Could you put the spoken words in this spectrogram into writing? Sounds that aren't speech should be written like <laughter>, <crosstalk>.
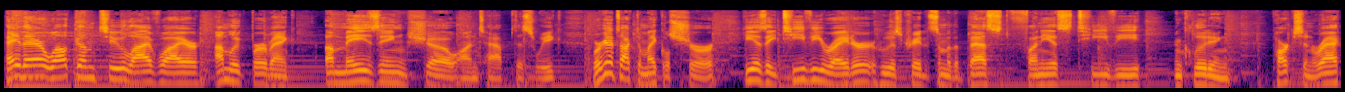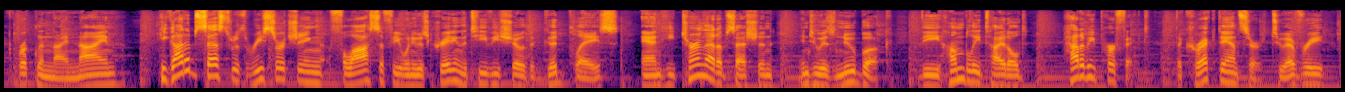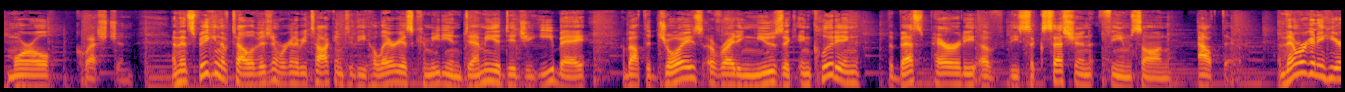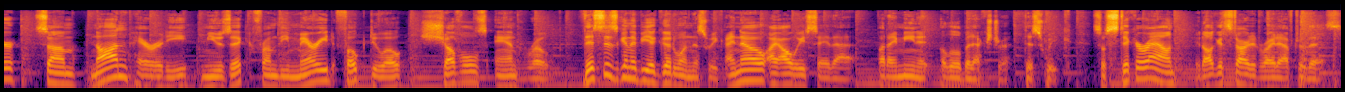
Hey there, welcome to Livewire. I'm Luke Burbank. Amazing show on tap this week. We're going to talk to Michael Schur. He is a TV writer who has created some of the best, funniest TV, including Parks and Rec, Brooklyn Nine-Nine. He got obsessed with researching philosophy when he was creating the TV show The Good Place, and he turned that obsession into his new book, the humbly titled How to Be Perfect The Correct Answer to Every Moral Question. And then, speaking of television, we're going to be talking to the hilarious comedian Demi Adejuyigbe about the joys of writing music, including the best parody of the Succession theme song out there. And then we're going to hear some non parody music from the married folk duo Shovels and Rope. This is going to be a good one this week. I know I always say that, but I mean it a little bit extra this week. So stick around. It all gets started right after this.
